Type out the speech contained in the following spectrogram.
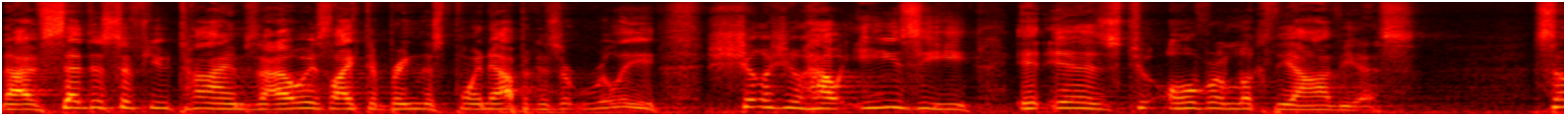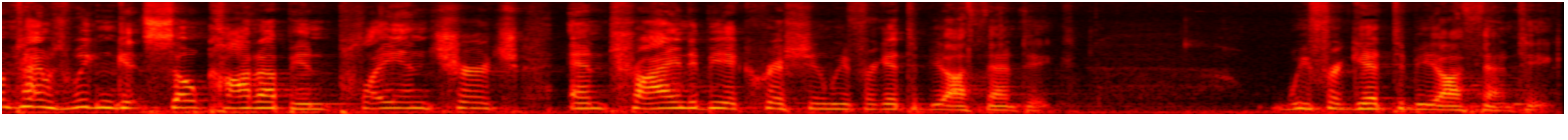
Now, I've said this a few times, and I always like to bring this point out because it really shows you how easy it is to overlook the obvious. Sometimes we can get so caught up in playing church and trying to be a Christian, we forget to be authentic. We forget to be authentic.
